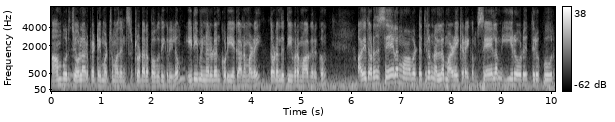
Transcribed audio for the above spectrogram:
ஆம்பூர் ஜோலார்பேட்டை மற்றும் அதன் சுற்றுவட்டார பகுதிகளிலும் இடி மின்னலுடன் கூடிய கனமழை தொடர்ந்து தீவிரமாக இருக்கும். அதைத் தொடர்ந்து சேலம் மாவட்டத்திலும் நல்ல மழை கிடைக்கும். சேலம் ஈரோடு திருப்பூர்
